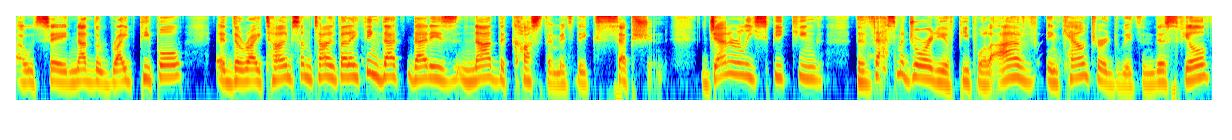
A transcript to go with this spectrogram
I would say, not the right people at the right time sometimes. But I think that that is not the custom; it's the exception. Generally speaking, the vast majority of people I've encountered with in this field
